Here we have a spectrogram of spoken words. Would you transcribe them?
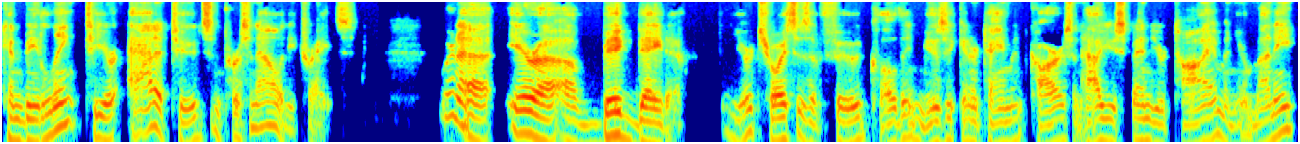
can be linked to your attitudes and personality traits. We're in an era of big data. Your choices of food, clothing, music, entertainment, cars, and how you spend your time and your money,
